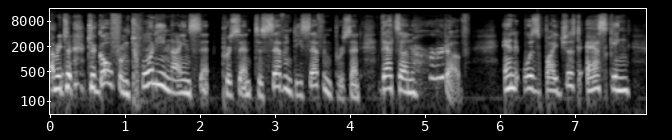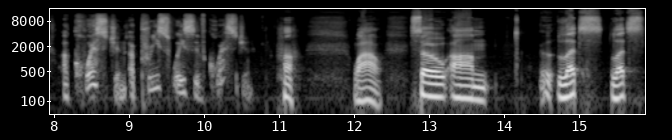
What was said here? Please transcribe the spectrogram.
I mean, to, to go from 29% to 77%, that's unheard of. And it was by just asking a question, a persuasive question. Huh. Wow. So um, let's let's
